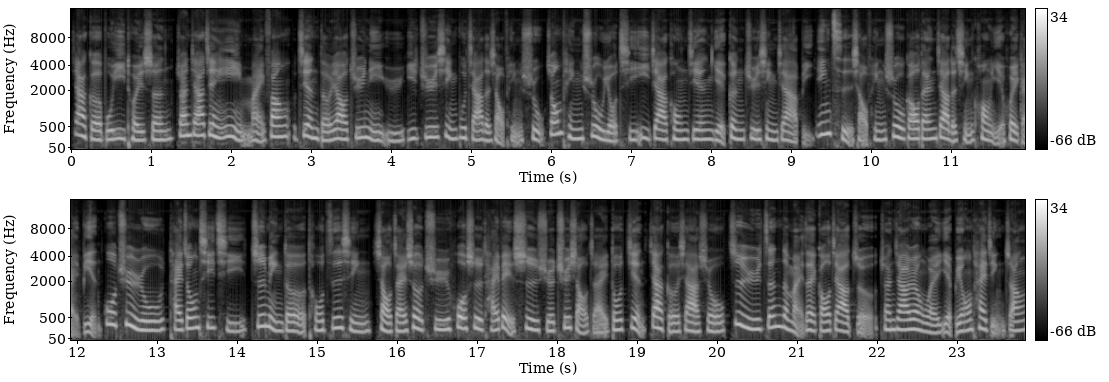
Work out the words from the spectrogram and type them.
价格不易推升。专家建议，买方不见得要拘泥于宜居性不佳的小平数，中平数有其溢价空间，也更具性价比。因此，小平数高单价的情况也会改变。过去如台中七期知名的投资型小宅社区，或是台北市学区小宅，都见价格下修。至于真的买在高价者，专家认为也不用太紧张。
